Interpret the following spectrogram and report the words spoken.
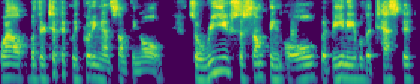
Well, but they're typically putting on something old. So, reuse of something old, but being able to test it,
